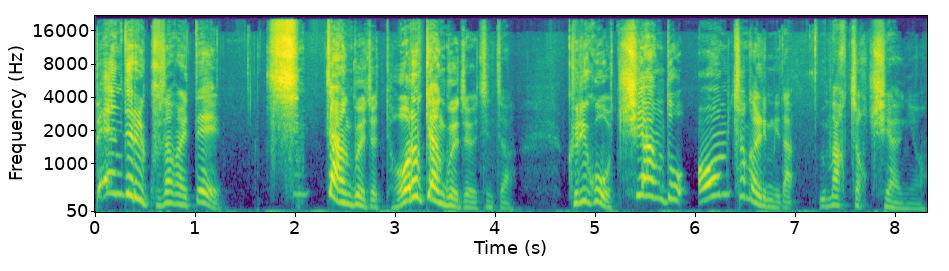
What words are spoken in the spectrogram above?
밴드를 구상할 때 진짜 안 구해져요. 더럽게 안 구해져요, 진짜. 그리고 취향도 엄청 갈립니다. 음악적 취향이요.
